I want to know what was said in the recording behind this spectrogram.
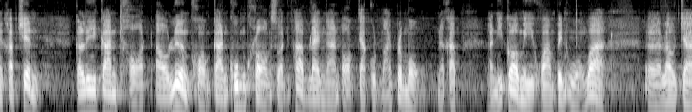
นะครับ เช่น กรณีการถอดเอาเรื่องของการคุ้มครองสวัสดิภาพแรงงานออกจากกฎหมายประมงนะครับ อันนี้ก็มีความเป็นห่วงว่าเราจะ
